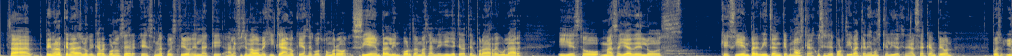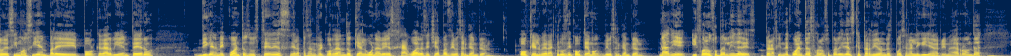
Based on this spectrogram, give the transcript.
o sea, primero que nada lo que hay que reconocer es una cuestión en la que al aficionado mexicano que ya se acostumbró, siempre le importa más la liguilla que la temporada regular. Y esto, más allá de los que siempre gritan que no, es que la justicia deportiva queremos que el líder general sea campeón, pues lo decimos siempre por quedar bien, pero díganme cuántos de ustedes se la pasan recordando que alguna vez Jaguares de Chiapas debió ser campeón. O que el Veracruz de Cuauhtémoc debió ser campeón. Nadie. Y fueron superlíderes. Pero a fin de cuentas fueron superlíderes que perdieron después en la liguilla en la primera ronda.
